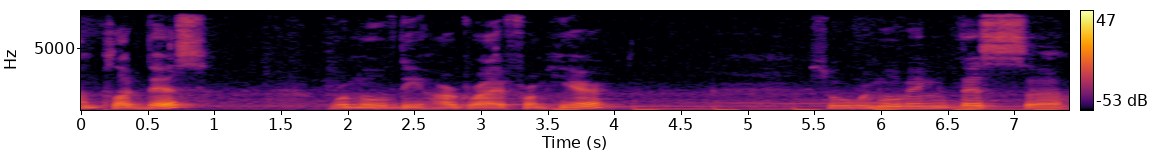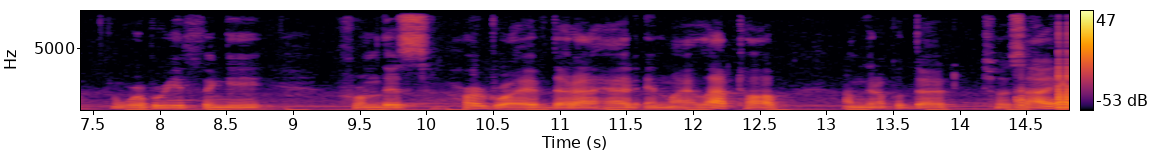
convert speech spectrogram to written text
unplug this remove the hard drive from here. So removing this uh, rubbery thingy from this hard drive that I had in my laptop I'm gonna put that to the side.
